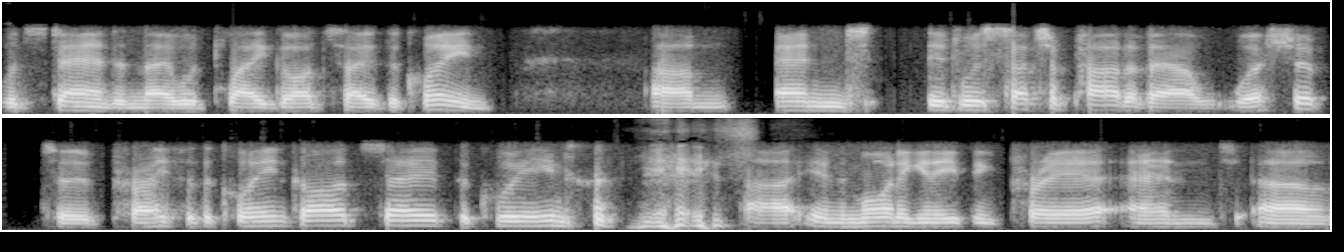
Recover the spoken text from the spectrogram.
would stand and they would play God Save the Queen. Um, and it was such a part of our worship to pray for the Queen, God Save the Queen, yes. uh, in the morning and evening prayer. And uh,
